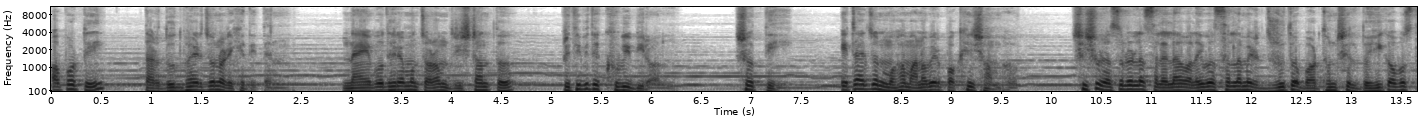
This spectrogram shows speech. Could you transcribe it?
অপরটি তার দুধ ভাইয়ের জন্য রেখে দিতেন। ন্যায়বোধের এমন চরম দৃষ্টান্ত পৃথিবীতে খুবই বিরল। সত্যি এটা একজন মহামানবের পক্ষেই সম্ভব। শিশু রাসুল্লাহ সাল্লাহ আলাইসাল্লামের দ্রুত বর্ধনশীল দৈহিক অবস্থা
